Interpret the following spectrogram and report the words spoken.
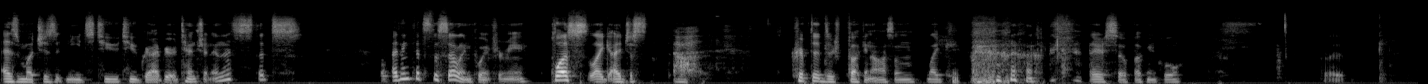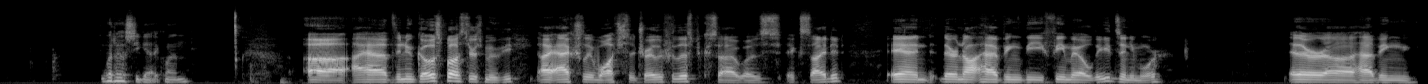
as much as it needs to to grab your attention, and that's that's. I think that's the selling point for me. Plus, like I just ah, cryptids are fucking awesome. Like they're so fucking cool. But what else you got, Glenn? Uh, I have the new Ghostbusters movie. I actually watched the trailer for this because I was excited, and they're not having the female leads anymore. They're uh, having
